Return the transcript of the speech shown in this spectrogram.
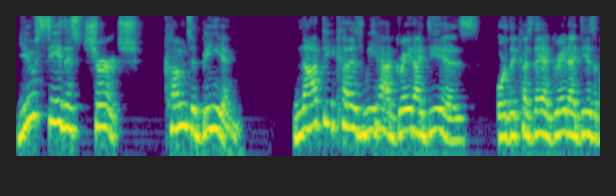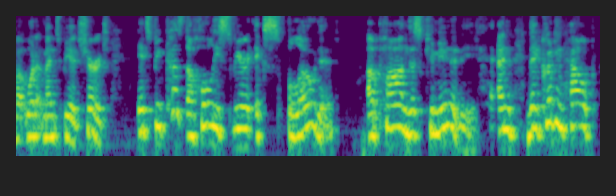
you see this church come to being, not because we had great ideas or because they had great ideas about what it meant to be a church. It's because the Holy Spirit exploded upon this community. And they couldn't help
